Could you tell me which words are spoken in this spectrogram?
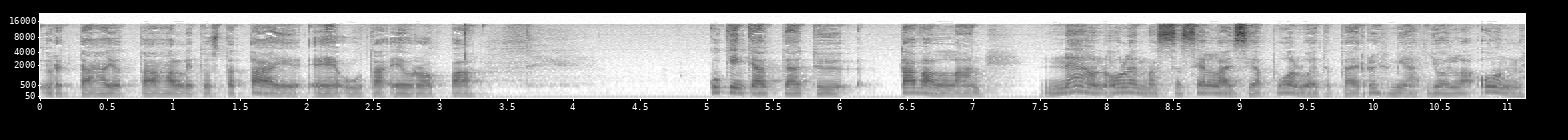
yrittää hajottaa hallitusta tai EUta, Eurooppaa. Kukin käyttäytyy tavallaan. Nämä on olemassa sellaisia puolueita tai ryhmiä, joilla on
